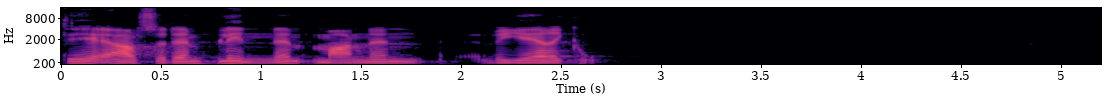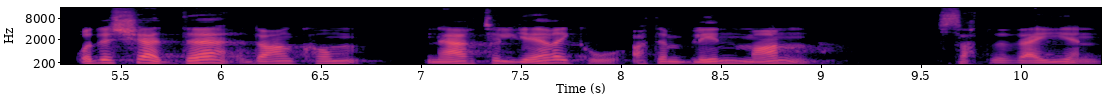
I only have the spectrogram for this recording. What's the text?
Det er altså den blinde mannen ved Jeriko. Og det skjedde da han kom nær til Jeriko, at en blind mann satt ved veien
